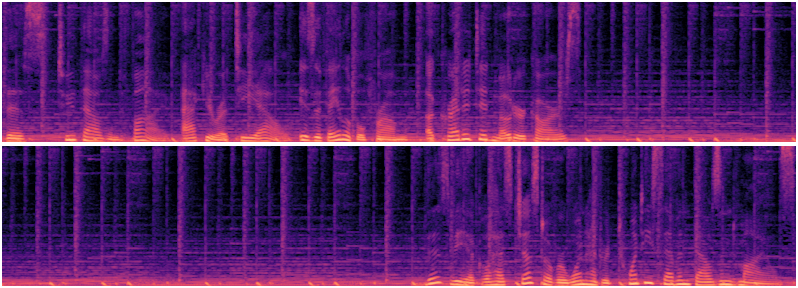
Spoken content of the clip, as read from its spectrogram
This 2005 Acura TL is available from Accredited Motorcars. This vehicle has just over 127,000 miles.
